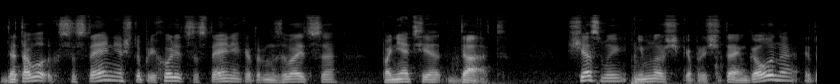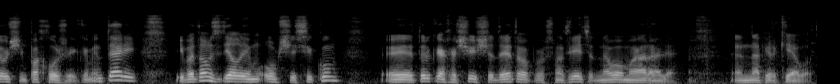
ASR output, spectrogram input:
до того состояния, что приходит состояние, которое называется понятие дат. Сейчас мы немножечко прочитаем Гаона, это очень похожий комментарий, и потом сделаем общий секум. Э, только я хочу еще до этого посмотреть одного Маораля на перке вот.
